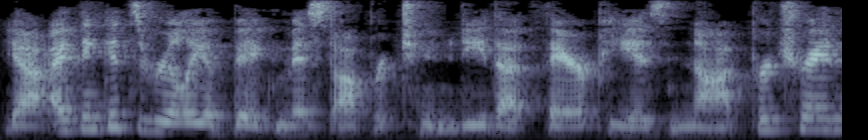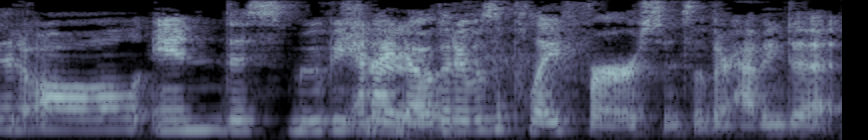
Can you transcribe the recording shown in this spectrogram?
Yeah, I think it's really a big missed opportunity that therapy is not portrayed at all in this movie. And I know that it was a play first, and so they're having to,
